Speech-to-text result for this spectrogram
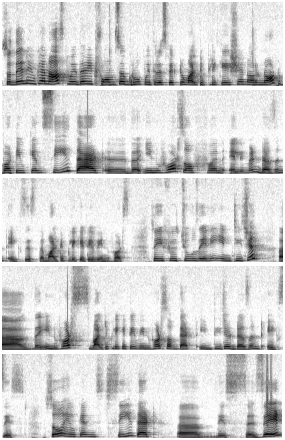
So, then you can ask whether it forms a group with respect to multiplication or not, but you can see that uh, the inverse of an element does not exist, the multiplicative inverse. So, if you choose any integer, uh, the inverse multiplicative inverse of that integer does not exist. So, you can see that uh, this z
